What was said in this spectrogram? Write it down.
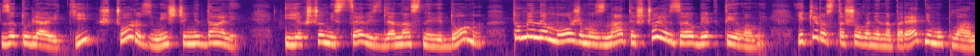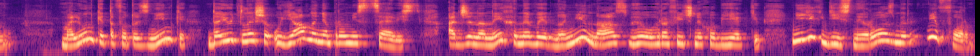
затуляють ті, що розміщені далі. І якщо місцевість для нас невідома, то ми не можемо знати, що є за об'єктивами, які розташовані на передньому плану. Малюнки та фотознімки дають лише уявлення про місцевість, адже на них не видно ні назв географічних об'єктів, ні їх дійсний розмір, ні форм,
